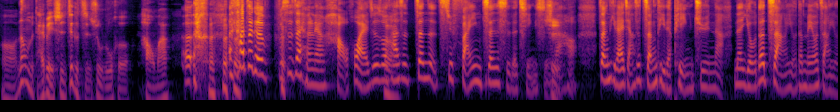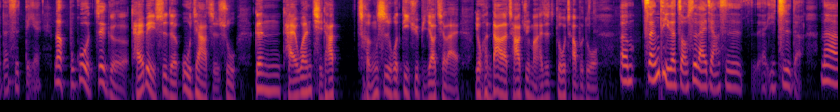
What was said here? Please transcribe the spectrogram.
哦，那我们台北市这个指数如何？好吗？呃，它这个不是在衡量好坏，就是说它是真的去反映真实的情形啊。哈、嗯，整体来讲是整体的平均呐、啊。那有的涨，有的没有涨，有的是跌。那不过这个台北市的物价指数跟台湾其他城市或地区比较起来，有很大的差距吗？还是都差不多？呃，整体的走势来讲是一致的。那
